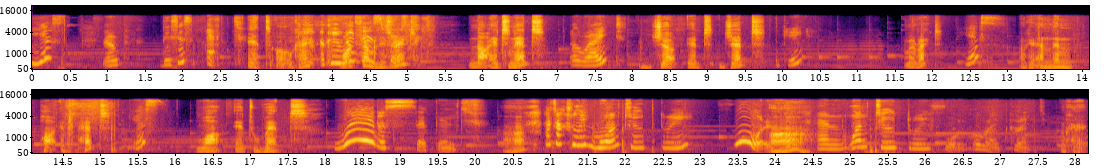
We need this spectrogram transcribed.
Yes. Now, this is it. It, oh, okay. Okay, what this is it? Na it net, All ja jet. Okay. Am I right? Yes. Okay, and then pa it pet, Yes. wa it wet. Wait a second. Uh huh. That's actually one, two, three, four. Ah, And one, two, three, four. All right, correct. okay.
